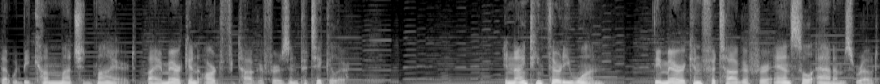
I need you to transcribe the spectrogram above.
that would become much admired by American art photographers in particular. In 1931, the American photographer Ansel Adams wrote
